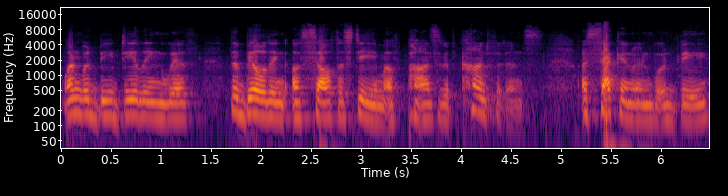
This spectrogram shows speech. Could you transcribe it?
One would be dealing with the building of self esteem, of positive confidence. A second one would be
